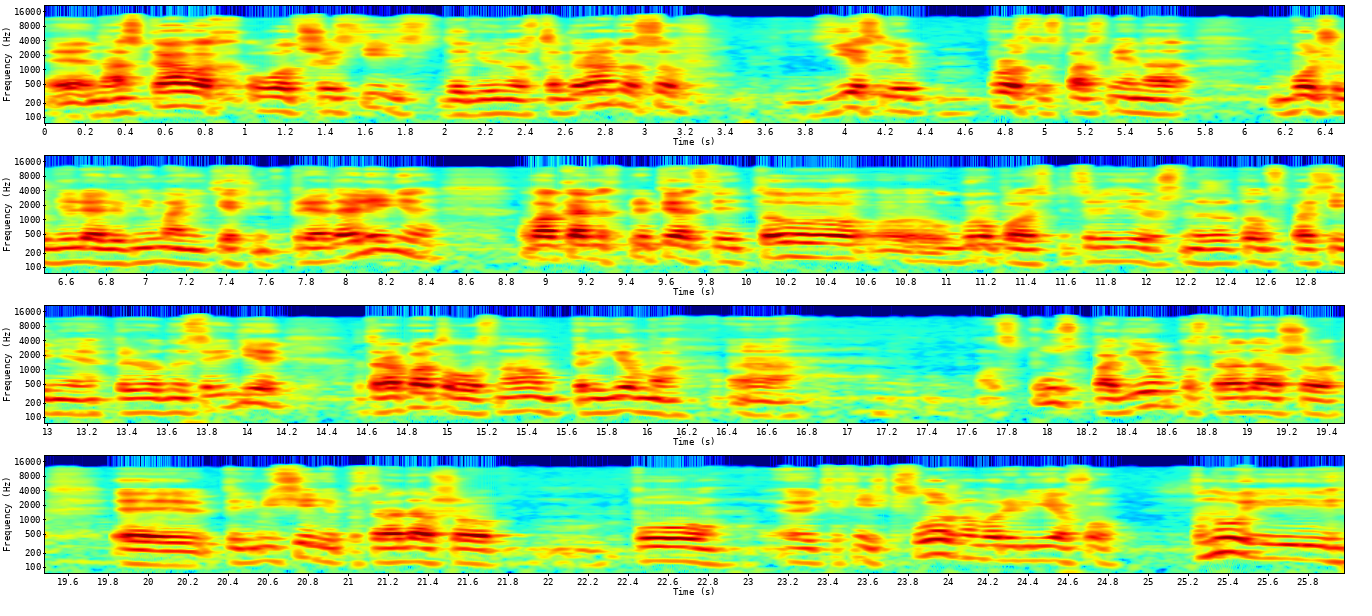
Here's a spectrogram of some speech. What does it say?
э, на скалах от 60 до 90 градусов. Если просто спортсмена больше уделяли внимание технике преодоления, локальных препятствий, то э, группа, специализирующаяся на жетон спасения в природной среде, отрабатывала в основном приемы э, спуск, подъем пострадавшего, э, перемещение пострадавшего по технически сложному рельефу. Ну и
